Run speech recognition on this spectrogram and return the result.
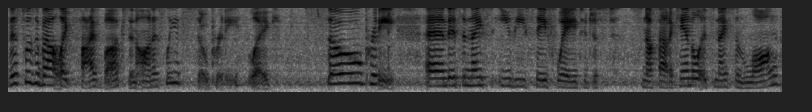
This was about like five bucks and honestly, it's so pretty. Like, so pretty. And it's a nice, easy, safe way to just snuff out a candle. It's nice and long,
